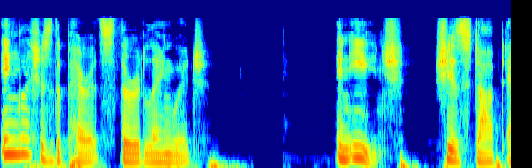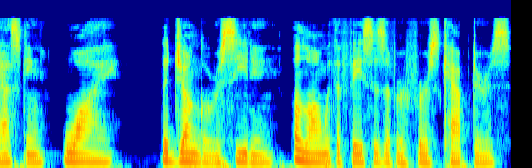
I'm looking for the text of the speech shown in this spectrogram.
English is the parrot's third language. In each, she has stopped asking why, the jungle receding along with the faces of her first captors.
